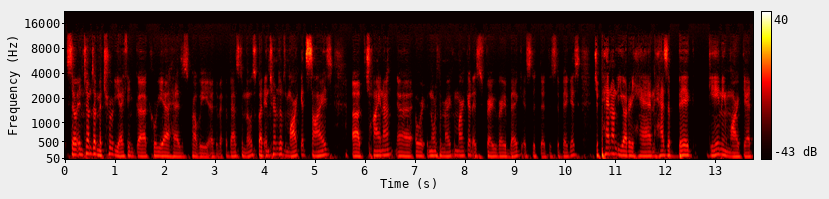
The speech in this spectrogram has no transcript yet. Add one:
so in terms of maturity, I think uh, Korea has probably advanced the most. But in terms of the market size, uh, China uh, or North American market is very, very big. It's the, it's the biggest. Japan, on the other hand, has a big gaming market.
